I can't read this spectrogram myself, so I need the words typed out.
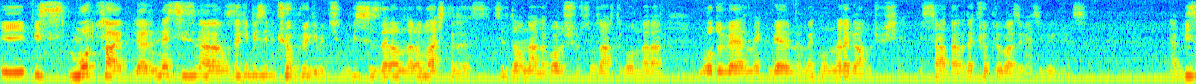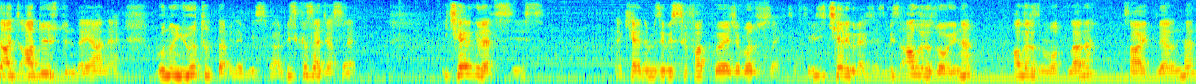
e, biz mod sahiplerine sizin aranızdaki bizi bir köprü gibi düşünün. Biz sizlere onlara ulaştırırız. Siz de onlarla konuşursunuz. Artık onlara modu vermek, vermemek onlara kalmış bir şey. Biz sadece arada köprü vazifesi görüyoruz. Ya biz ad- adı üstünde yani bunun YouTube'da bile bir ismi var. Biz kısacası içerik üreticisiyiz. Yani kendimize bir sıfat koyacak olursak biz içerik üretiriz. Biz alırız oyunu, alırız modları sahiplerinden,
